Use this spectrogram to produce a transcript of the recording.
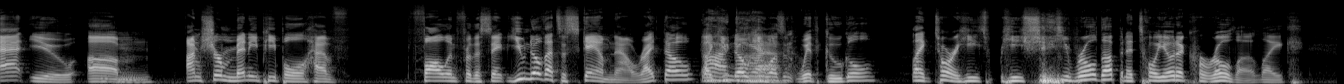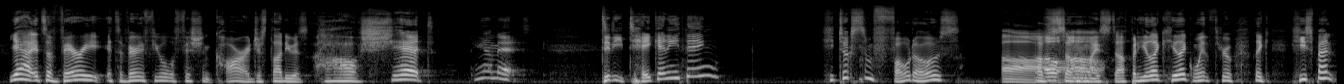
at you. Um, I'm sure many people have fallen for the same. You know that's a scam now, right? Though, like Ah, you know God. he wasn't with Google. Like Tori, he he he rolled up in a Toyota Corolla. Like Yeah, it's a very it's a very fuel efficient car. I just thought he was Oh shit. Damn it. Did he take anything? He took some photos uh, of some of my stuff, but he like he like went through like he spent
